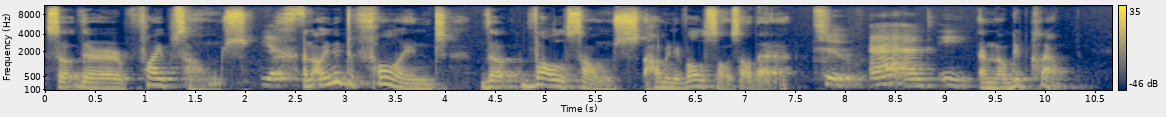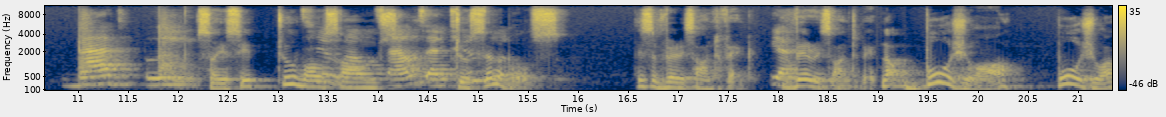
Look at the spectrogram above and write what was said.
so there are five sounds Yes. and i need to find the vowel sounds how many vowel sounds are there Two. A and E. and now give clap Badly. so you see two vowel Two vowel sounds sounds and two two syllables. This is very scientific. Yes. Very scientific. Now, bourgeois, bourgeois,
